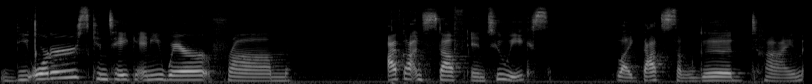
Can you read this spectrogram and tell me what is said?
The orders can take anywhere from, I've gotten stuff in two weeks. Like, that's some good time.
